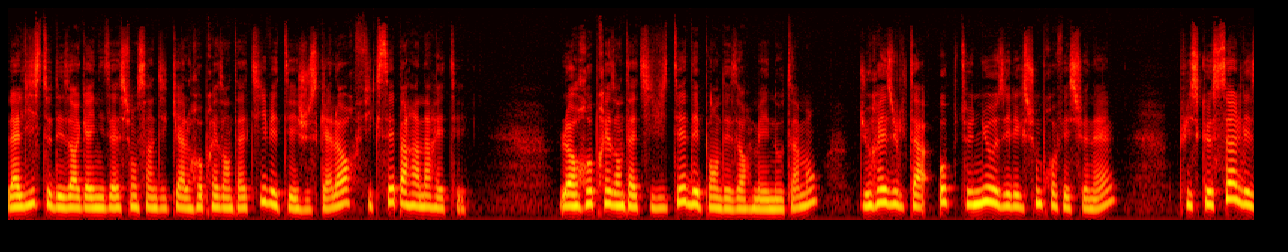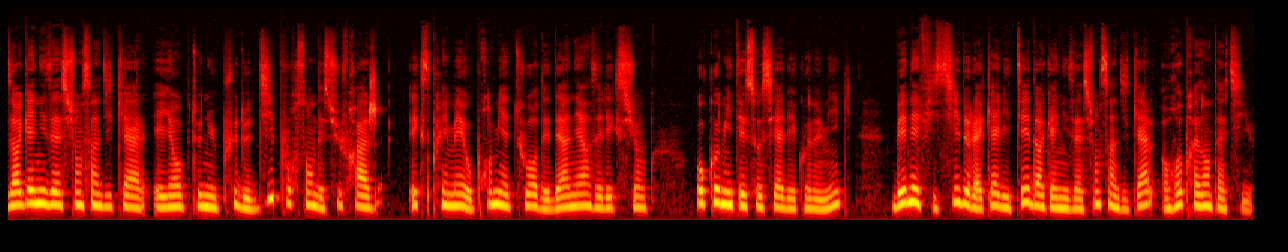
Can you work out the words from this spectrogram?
La liste des organisations syndicales représentatives était jusqu'alors fixée par un arrêté. Leur représentativité dépend désormais notamment du résultat obtenu aux élections professionnelles puisque seules les organisations syndicales ayant obtenu plus de 10% des suffrages exprimés au premier tour des dernières élections au comité social et économique bénéficient de la qualité d'organisation syndicale représentative.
